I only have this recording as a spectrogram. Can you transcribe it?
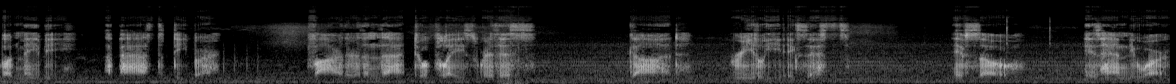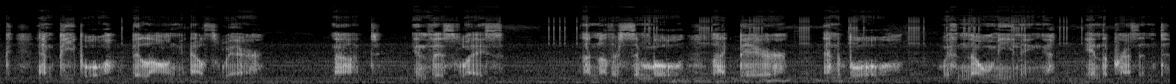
but maybe a past deeper, farther than that to a place where this God really exists. If so, his handiwork and people belong elsewhere, not in this place. Another symbol like bear and bull with no meaning in the present.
